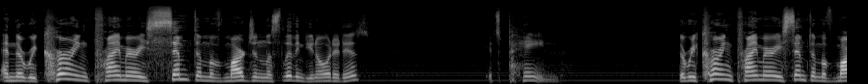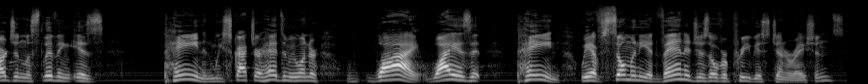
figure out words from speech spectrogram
and the recurring primary symptom of marginless living, do you know what it is? It's pain. The recurring primary symptom of marginless living is pain, and we scratch our heads and we wonder, why? Why is it pain? We have so many advantages over previous generations.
